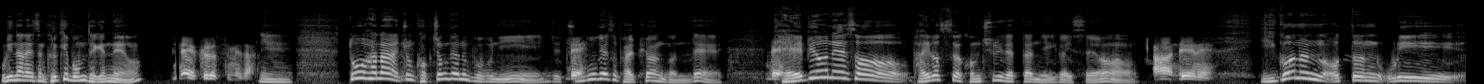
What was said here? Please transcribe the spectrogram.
우리나라에서는 그렇게 보면 되겠네요. 네, 그렇습니다. 예. 또 하나 좀 걱정되는 부분이 이제 네. 중국에서 네. 발표한 건데 네. 대변에서 바이러스가 검출이 됐다는 얘기가 있어요. 아, 네 네. 이거는 어떤 우리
